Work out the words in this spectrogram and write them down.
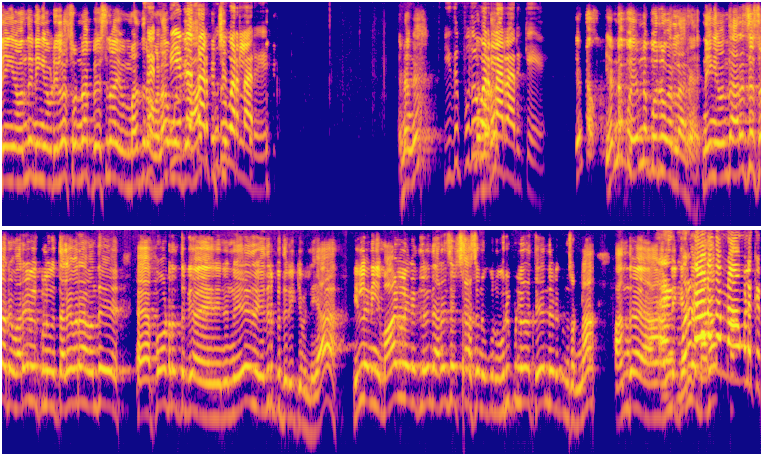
நீங்க வந்து நீங்க அப்படி எல்லாம் சொன்னா பேசினா மறந்துடுவாங்களா உங்களுக்கு சார் புது ஆட்சி- வரலாறு என்னங்க? இது புது வரலாறா இருக்கே? என்ன என்ன பு- என்ன பொருள் வரலாறு? நீங்க வந்து அரசு சார் வரைவு குழு தலைவரா வந்து போடுறதுக்கு நேரு எதிர்ப்பு தெரிவிக்கவில்லையா? இல்ல நீங்க மாநிலத்துல இருந்து அரசியல் சாசன குழு உறுப்பினரா தேர்ந்தெடுக்கணும்னு சொன்னா அந்த முருகானந்தம் நான் உங்களுக்கு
